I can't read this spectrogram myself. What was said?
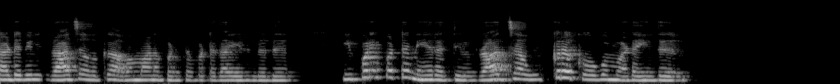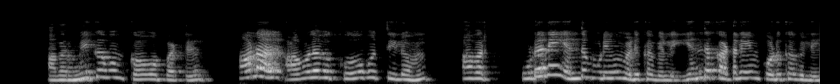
நடுவில் ராஜாவுக்கு அவமானப்படுத்தப்பட்டதா இருந்தது. இப்படிப்பட்ட நேரத்தில் ராஜா உக்கிர கோபம் அடைந்து அவர் மிகவும் கோபப்பட்டு ஆனால் அவ்வளவு கோபத்திலும் அவர் உடனே எந்த முடிவும் எடுக்கவில்லை எந்த கட்டளையும் கொடுக்கவில்லை.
